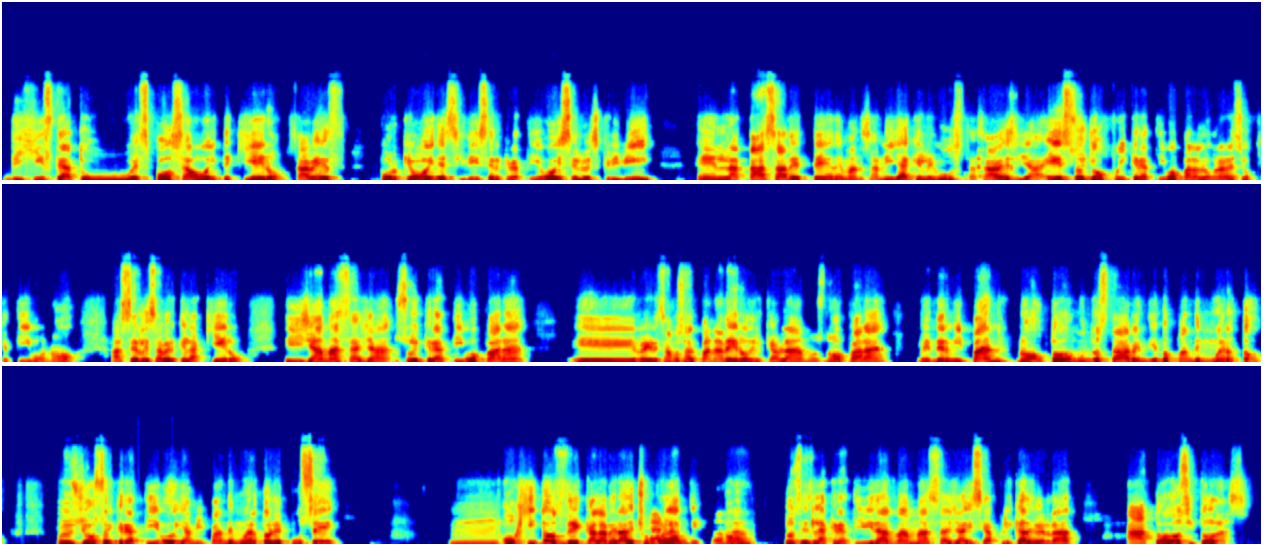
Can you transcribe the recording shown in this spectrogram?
dijiste a tu esposa hoy te quiero, ¿sabes? Porque hoy decidí ser creativo y se lo escribí en la taza de té de manzanilla que le gusta, ¿sabes? Y a eso yo fui creativo para lograr ese objetivo, ¿no? Hacerle saber que la quiero. Y ya más allá, soy creativo para, eh, regresamos al panadero del que hablábamos, ¿no? Para vender mi pan, ¿no? Todo el mundo está vendiendo pan de muerto, pues yo soy creativo y a mi pan de muerto le puse mm, ojitos de calavera de chocolate, ¿no? Entonces la creatividad va más allá y se aplica de verdad a todos y todas.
